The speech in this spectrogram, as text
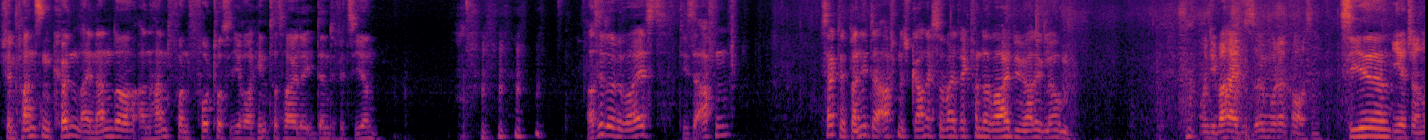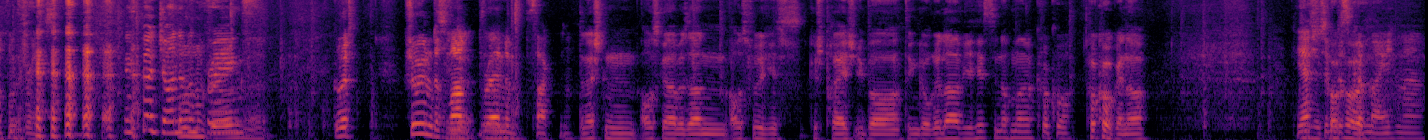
Schimpansen können einander anhand von Fotos ihrer Hinterteile identifizieren. Was wieder beweist, diese Affen. Ich sag, der Planet der Affen ist gar nicht so weit weg von der Wahrheit, wie wir alle glauben. Und die Wahrheit ist irgendwo da draußen. Siehe. Ihr Jonathan Frakes. Ich bin Jonathan Frakes. Gut. Schön, das war Ja, random ähm, Fakten. In der nächsten Ausgabe dann ein ausführliches Gespräch über den Gorilla. Wie hieß die nochmal? Coco. Coco, genau. Ja, stimmt, das Coco. können wir eigentlich mal.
